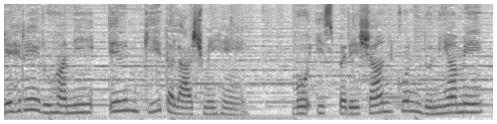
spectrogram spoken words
گہرے روحانی علم کی تلاش میں ہیں۔ وہ اس پریشان کن دنیا میں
